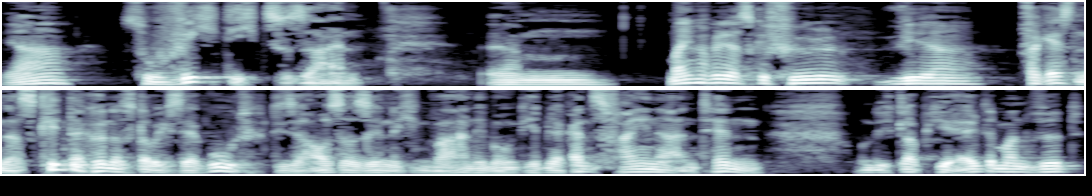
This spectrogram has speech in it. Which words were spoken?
ja, so wichtig zu sein. Ähm, manchmal habe ich das Gefühl, wir vergessen das. Kinder können das, glaube ich, sehr gut, diese außersinnlichen Wahrnehmungen. Die haben ja ganz feine Antennen. Und ich glaube, je älter man wird,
